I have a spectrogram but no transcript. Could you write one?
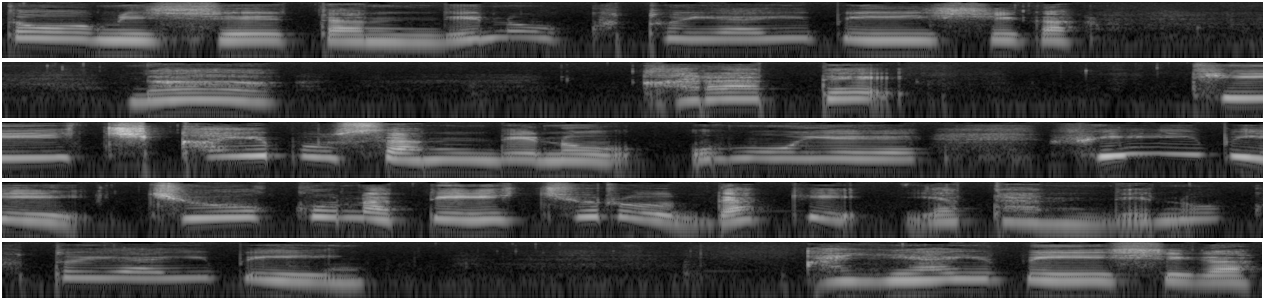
等見せたんでのことやいべいしが、なあ、空手、ティーチカイブさんでの思いへフィービー中古なティーチュルだけやたんでのことやいびん。あやいびいしが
